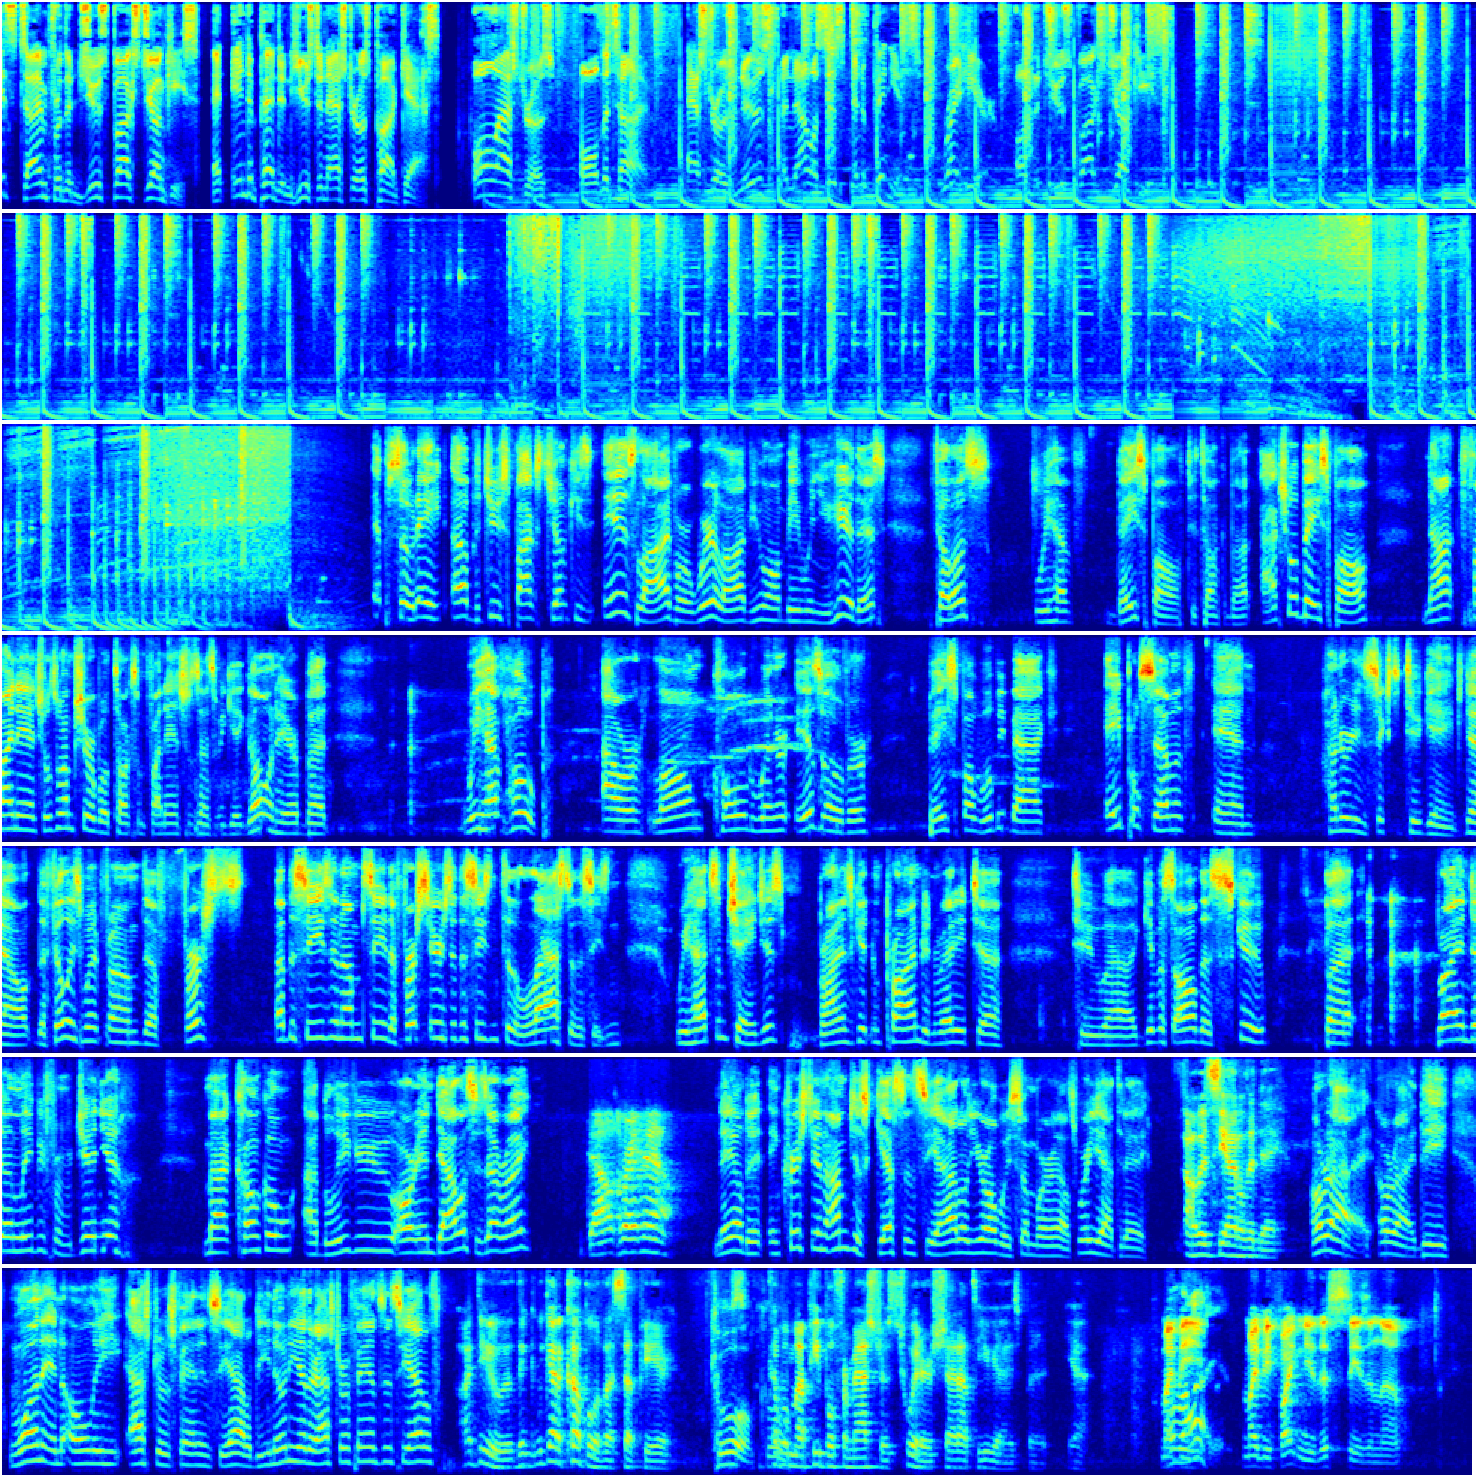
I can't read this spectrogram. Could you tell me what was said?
It's time for the Juicebox Junkies, an independent Houston Astros podcast. All Astros, all the time. Astros news, analysis, and opinions right here on the Juicebox Junkies. Episode 8 of the Juice Box Junkies is live, or we're live. You won't be when you hear this. Fellas, we have baseball to talk about. Actual baseball, not financials. Well, I'm sure we'll talk some financials as we get going here, but we have hope. Our long, cold winter is over. Baseball will be back April 7th and 162 games. Now, the Phillies went from the first of the season. I'm seeing the first series of the season to the last of the season. We had some changes. Brian's getting primed and ready to to uh, give us all the scoop. But Brian Dunleavy from Virginia, Matt Kunkel, I believe you are in Dallas. Is that right? Dallas right now. Nailed it. And Christian, I'm just guessing Seattle. You're always somewhere else. Where are you at today? I'm in Seattle today. All right, all right. The one and only Astros fan in Seattle. Do you know any other Astro fans in Seattle? I do. We got a couple of us up here. Cool. A couple of my people from Astros Twitter. Shout out to you guys. But yeah, might all be right. might be fighting you this season though.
